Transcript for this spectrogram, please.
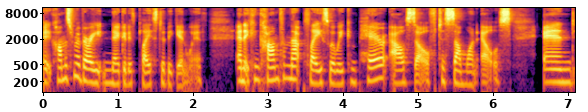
it comes from a very negative place to begin with. And it can come from that place where we compare ourselves to someone else and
